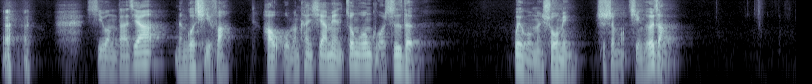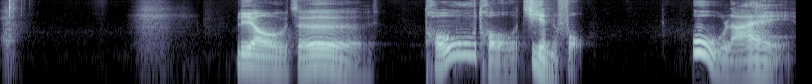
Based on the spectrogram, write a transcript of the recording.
希望大家能够启发。好，我们看下面中公国师的为我们说明是什么，请合掌。了则头头见佛，悟来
